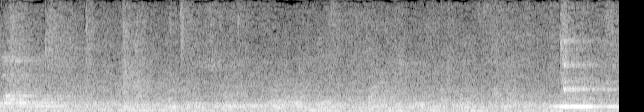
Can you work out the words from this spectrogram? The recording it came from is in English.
Thank you.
